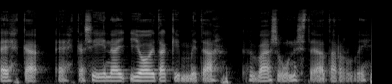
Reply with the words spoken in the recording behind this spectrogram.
ehkä, ehkä siinä joitakin, mitä hyvä suunnistaja tarvitsee.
